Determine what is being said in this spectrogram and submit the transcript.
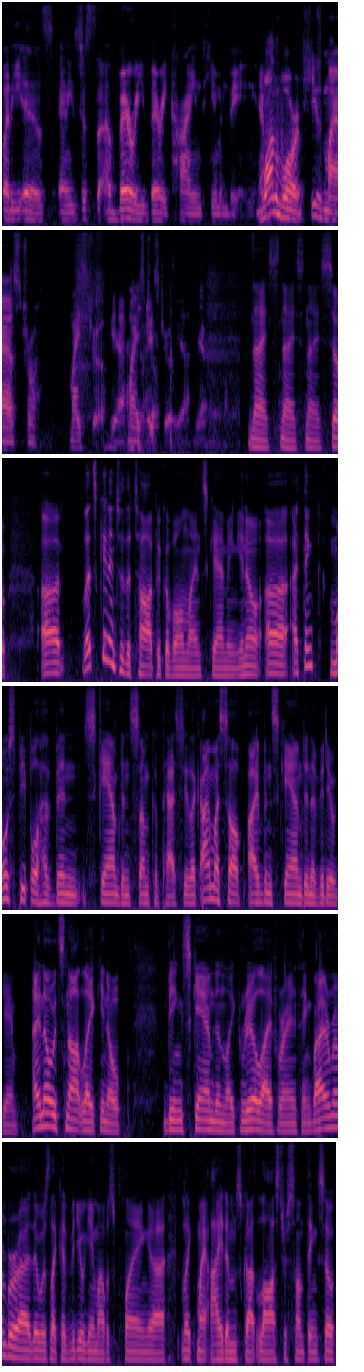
but he is, and he's just a very, very kind human being. And One word: he's maestro. Maestro, yeah. Maestro, Maestro yeah. yeah. Nice, nice, nice. So, uh, let's get into the topic of online scamming. You know, uh, I think most people have been scammed in some capacity. Like I myself, I've been scammed in a video game. I know it's not like you know being scammed in like real life or anything. But I remember uh, there was like a video game I was playing, uh, like my items got lost or something. So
